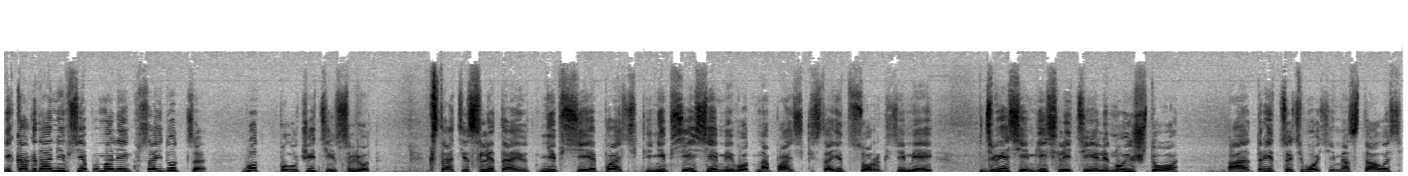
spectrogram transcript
И когда они все помаленьку сойдутся, вот получите и слет. Кстати, слетают не все пасеки, не все семьи. Вот на пасеке стоит 40 семей. Две семьи слетели. Ну и что? А 38 осталось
